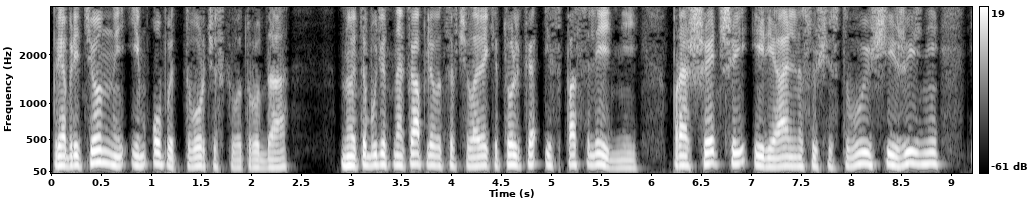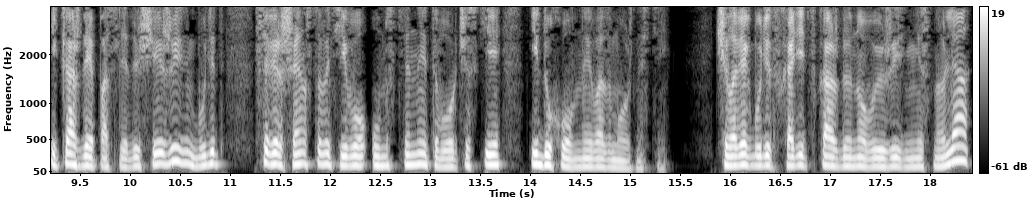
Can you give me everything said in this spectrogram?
приобретенный им опыт творческого труда, но это будет накапливаться в человеке только из последней, прошедшей и реально существующей жизни, и каждая последующая жизнь будет совершенствовать его умственные, творческие и духовные возможности. Человек будет входить в каждую новую жизнь не с нуля,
